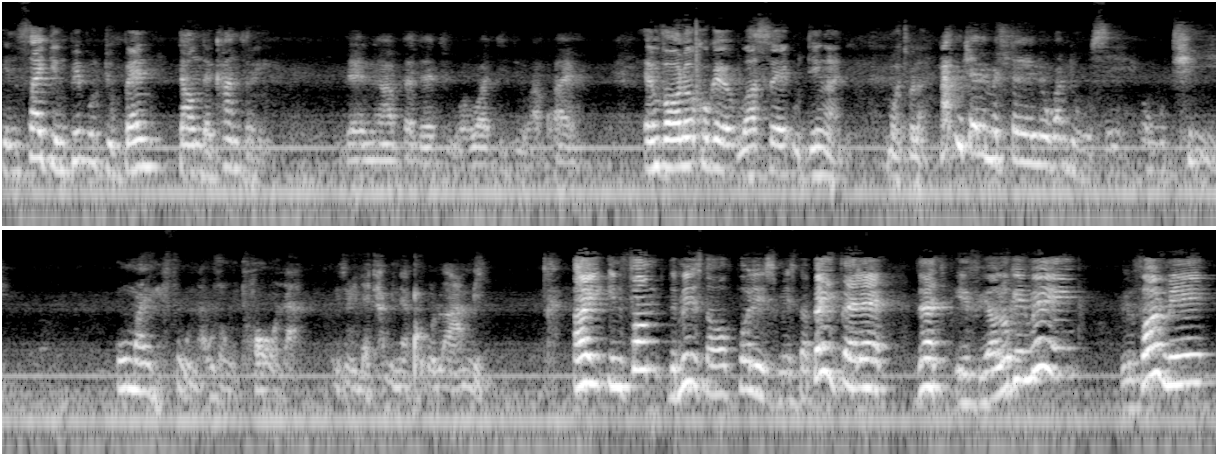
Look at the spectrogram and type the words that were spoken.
inciting people to burn down the country. Then after that, wh- what did you acquire? emva kwalokho ke wase udingani motholani ngakutshela emehlweni okwandusi ukuthi uma ngifuna uzongithola izoyiletha mina eqolo lami I informed the Minister of Police, Mr. Bheki Cele, that if you are looking me, you'll find me,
